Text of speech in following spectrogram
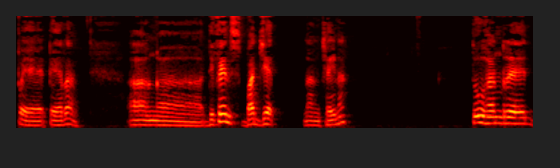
pera. Ang uh, defense budget ng China, 227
